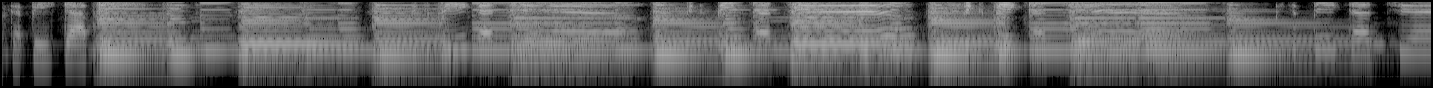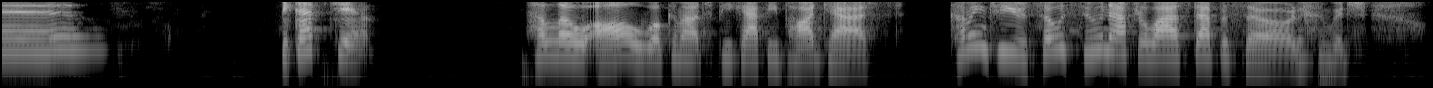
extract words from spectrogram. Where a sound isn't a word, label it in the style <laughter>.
Pika, Pika, Pika. Pika Pikachu, Pika Pikachu, Pika Pikachu, Pika Pikachu, Pikachu. Hello, all. Welcome out to Peak Happy Podcast. Coming to you so soon after last episode, <laughs> which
